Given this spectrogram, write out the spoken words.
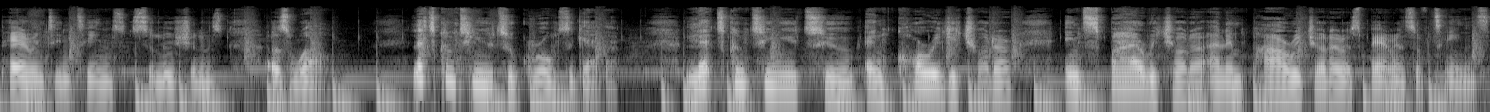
Parenting Teens Solutions as well. Let's continue to grow together. Let's continue to encourage each other, inspire each other, and empower each other as parents of teens.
